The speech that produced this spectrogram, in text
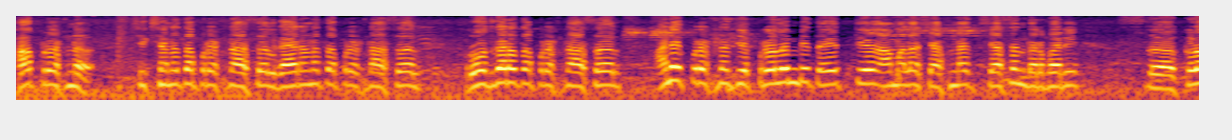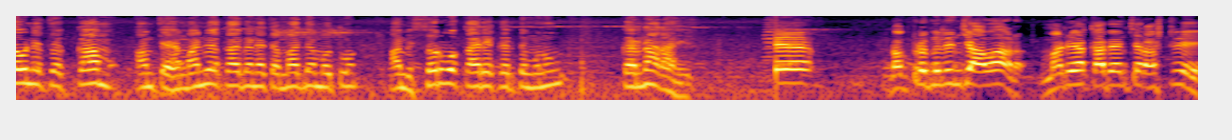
हा प्रश्न शिक्षणाचा प्रश्न असेल गायरानाचा प्रश्न असेल रोजगाराचा प्रश्न असेल अनेक प्रश्न जे प्रलंबित आहेत ते आम्हाला शासनात शासन दरबारी स- कळवण्याचं काम आमच्या ह्या मानवी काव्यानाच्या माध्यमातून आम्ही सर्व कार्यकर्ते म्हणून करणार आहेत डॉक्टर मिलिंदजी आव्हाड मानवी काव्यांचे राष्ट्रीय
